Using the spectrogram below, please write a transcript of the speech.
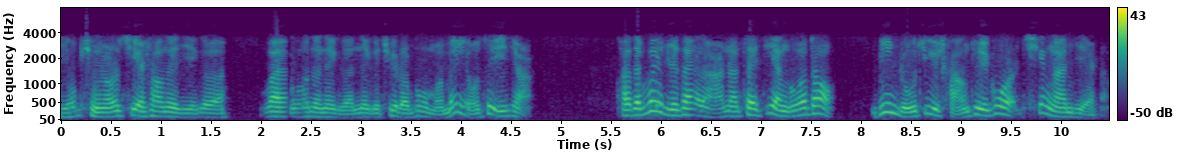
有听友介绍那几个外国的那个那个俱乐部嘛？没有这一家，它的位置在哪儿呢？在建国道民主剧场对过庆安街上，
